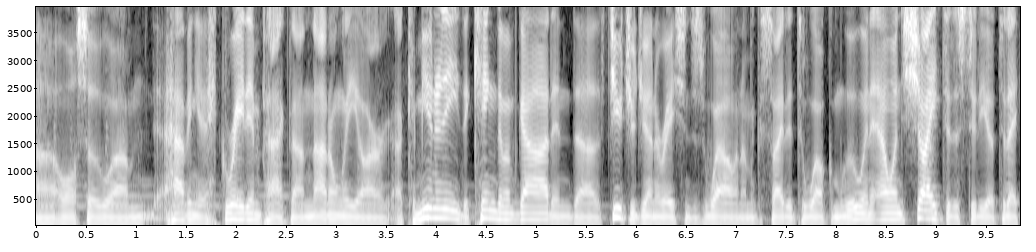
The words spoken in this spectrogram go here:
uh, also um, having a great impact on not only our community, the kingdom of God, and future generations as well. And I'm excited to welcome Lou and Ellen Scheit to the studio today.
